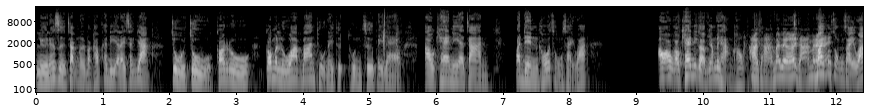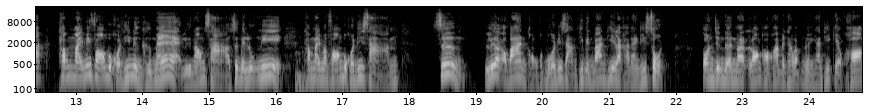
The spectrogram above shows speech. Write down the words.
หรือหนังสือจากหน่วยบังคับคดีอะไรสักอย่าง จู่ๆก็รู้ก็มารู้ว่าบ้านถูกในทุนซื้อไปแล้ว เอาแค่นี้อาจารย์ ประเด็นเขาสงสัยว่า เอาเอาเอาแค่นี้ก่อนยังไม่ถามเขา อาถามมาเลยถามมาเลย ไม่เขาสงสัยว่าทำไมไม่ฟ้องบุคคลที่หนึ่งคือแม่หรือน้องสาว ซึ่งเป็นลูกหนี้ทำไมมาฟ้องบุคคลที่สามซึ่ง เลือกเอาบ้านของบุคคลที่สามที่เป็นบ้านที่ราคาแพงที่สุด ตนจึงเดินมาร้องขอความเป็นธรรมกับหน่วยงานที่เกี่ยวข้อง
